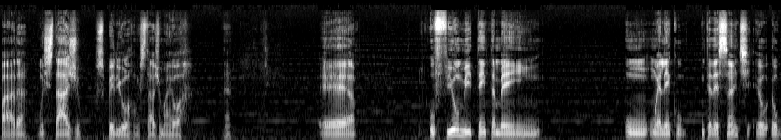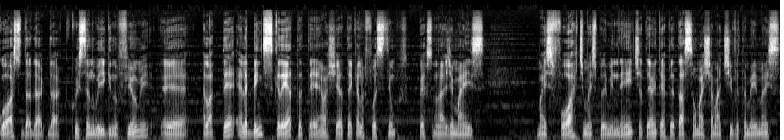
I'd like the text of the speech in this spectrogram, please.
para um estágio superior, um estágio maior. Né? É, o filme tem também um, um elenco interessante. Eu, eu gosto da, da, da Kristen Wiig no filme. É, ela até ela é bem discreta até. Eu achei até que ela fosse ter um personagem mais mais forte, mais preeminente, até uma interpretação mais chamativa também, mas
